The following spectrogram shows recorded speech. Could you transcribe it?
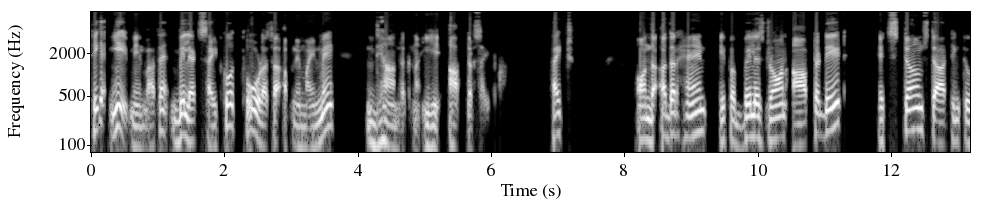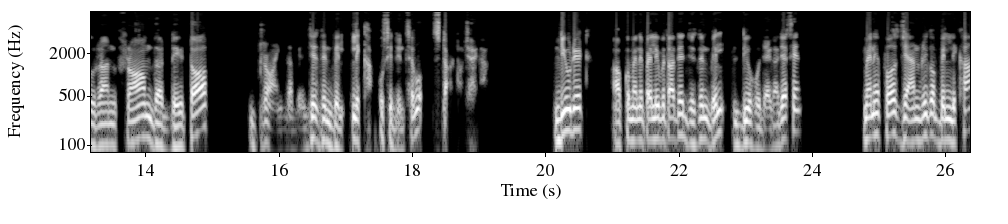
ठीक है? ये मेन बात है। बिल एट साइट को थोड़ा सा अपने माइंड में ध्यान रखना, ये आफ्टर साइट को। Right on the other hand if a bill is drawn after date its term starting to run from the date of drawing the bill जिस दिन बिल लिखा, उसी दिन से वो स्टार्ट हो जाएगा। ड्यू डेट आपको मैंने पहले बता दिया, जिस दिन बिल ड्यू हो जाएगा। जैसे मैंने फ़र्स्ट जनवरी को बिल लिखा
